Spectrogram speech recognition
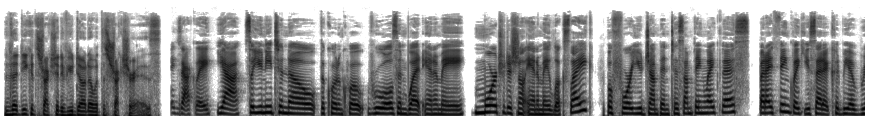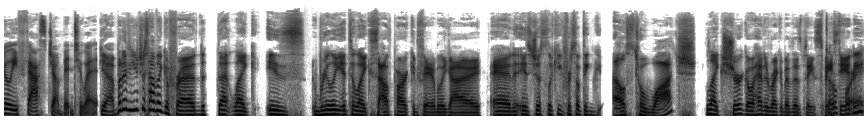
The deconstruction if you don't know what the structure is. Exactly. Yeah. So you need to know the quote unquote rules and what anime, more traditional anime looks like before you jump into something like this. But I think, like you said, it could be a really fast jump into it. Yeah, but if you just have like a friend that like is really into like South Park and Family Guy and is just looking for something else to watch, like sure, go ahead and recommend the Space, Space Dandy,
